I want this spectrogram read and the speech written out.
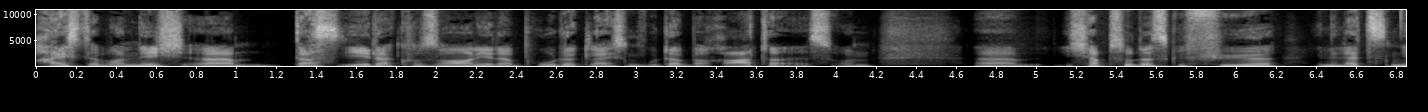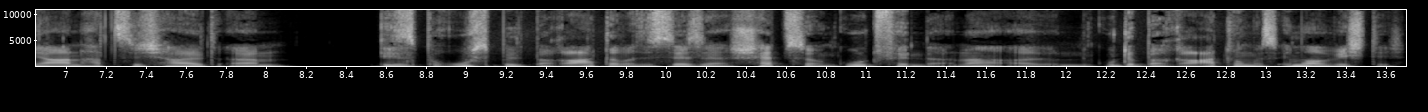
Heißt aber nicht, ähm, dass jeder Cousin jeder Bruder gleich ein guter Berater ist. Und ähm, ich habe so das Gefühl, in den letzten Jahren hat sich halt dieses Berufsbild Berater, was ich sehr, sehr schätze und gut finde. Ne? Also eine gute Beratung ist immer wichtig,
